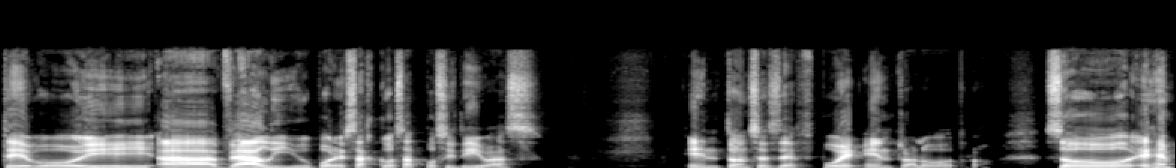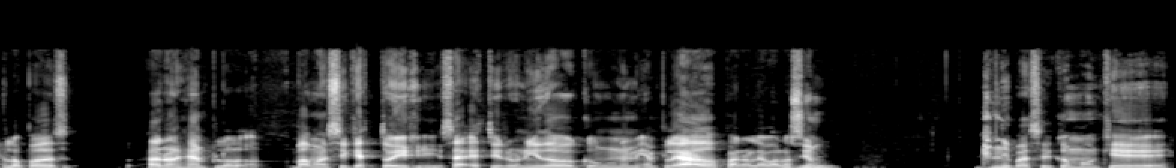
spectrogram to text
te voy a value por esas cosas positivas, entonces después entro a lo otro. So, ejemplo, puedes dar un ejemplo. Vamos a decir que estoy, o sea, estoy reunido con uno de mis empleados para la evaluación. Y puedo decir como que,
